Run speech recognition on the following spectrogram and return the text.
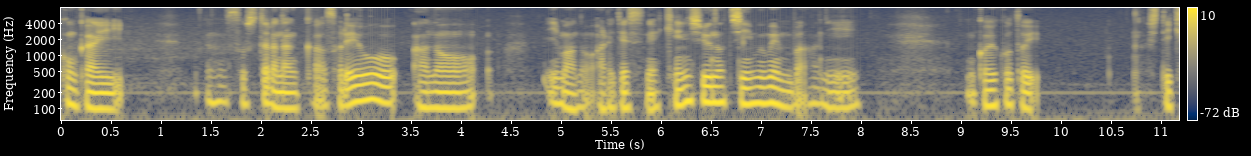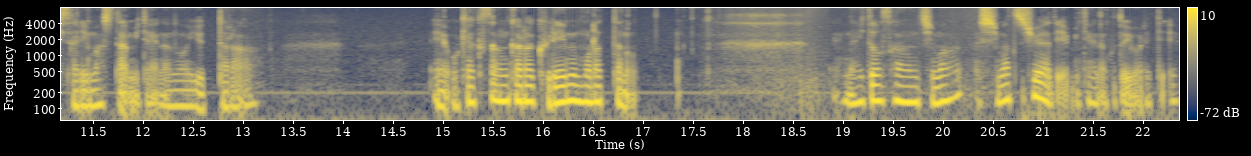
今回そしたらなんかそれをあの今のあれですね研修のチームメンバーにこういうこと指摘されましたみたいなのを言ったら「えお客さんからクレームもらったの?」内藤さん始末書やでみたいなこと言われて。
